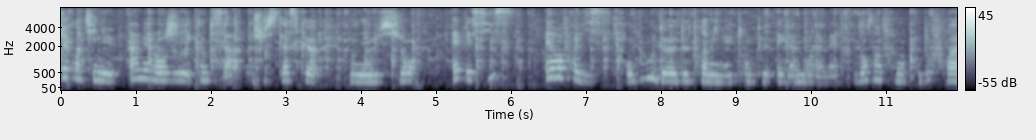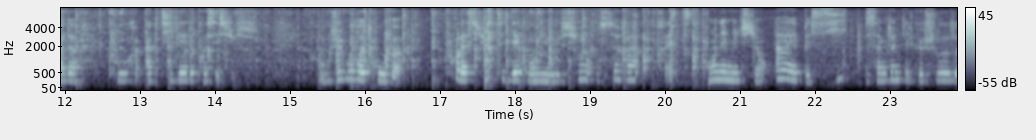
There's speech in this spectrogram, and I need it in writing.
Je continue à mélanger comme ça jusqu'à ce que mon émulsion épaississe et refroidisse. Au bout de 2-3 minutes, on peut également la mettre dans un fond d'eau froide pour activer le processus. Donc je vous retrouve pour la suite dès que mon émulsion sera prête. Mon émulsion a épaissi. Ça me donne quelque chose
